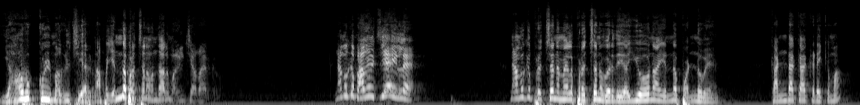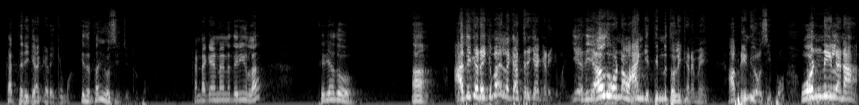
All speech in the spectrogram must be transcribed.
யாவுக்குள் மகிழ்ச்சியா இருக்கணும். அப்ப என்ன பிரச்சனை வந்தாலும் மகிழ்ச்சியா தான் இருக்கணும். நமக்கு மகிழ்ச்சியே இல்லை. நமக்கு பிரச்சனை மேலே பிரச்சனை வருது. ஐயோ நான் என்ன பண்ணுவேன்? கண்டக்காய் கிடைக்குமா? கத்தரிக்காய் கிடைக்குமா? இதை தான் யோசிச்சுட்ருப்போம் கண்டக்காய் என்னன்னு தெரியுங்களா? தெரியாதோ? ஆ. அது கிடைக்குமா இல்லை கத்திரிக்காய் கிடைக்குமா? எதையாவது ஒன்றை வாங்கி தின்னு தொலைக்கணுமே அப்படின்னு யோசிப்போம். ஒன்று இல்லைனா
